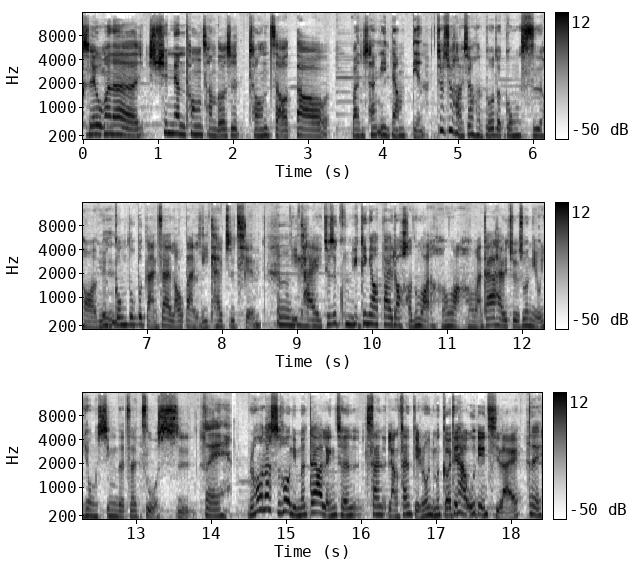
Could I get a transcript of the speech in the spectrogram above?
所以我们的训练通常都是从早到晚上一两点。就就好像很多的公司哈，员工都不敢在老板离开之前离开，就是一定要待到很晚很晚很晚，大家还会觉得说你有用心的在做事。对。然后那时候你们待到凌晨三两三点，然后你们隔天还五点起来。对。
